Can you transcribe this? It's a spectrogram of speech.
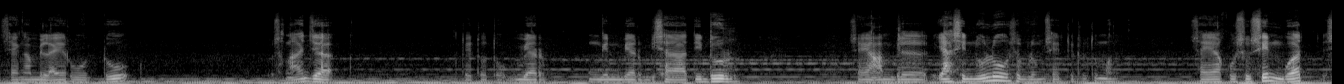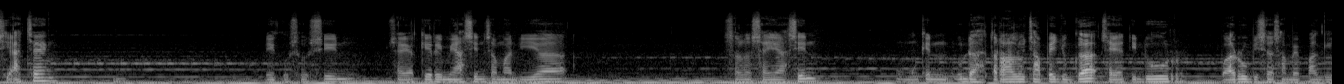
saya ngambil air wudhu sengaja. Waktu itu tuh biar mungkin biar bisa tidur. Saya ambil yasin dulu sebelum saya tidur tuh saya khususin buat si Aceng. Dikhususin saya kirim yasin sama dia. Selesai yasin mungkin udah terlalu capek juga saya tidur baru bisa sampai pagi.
